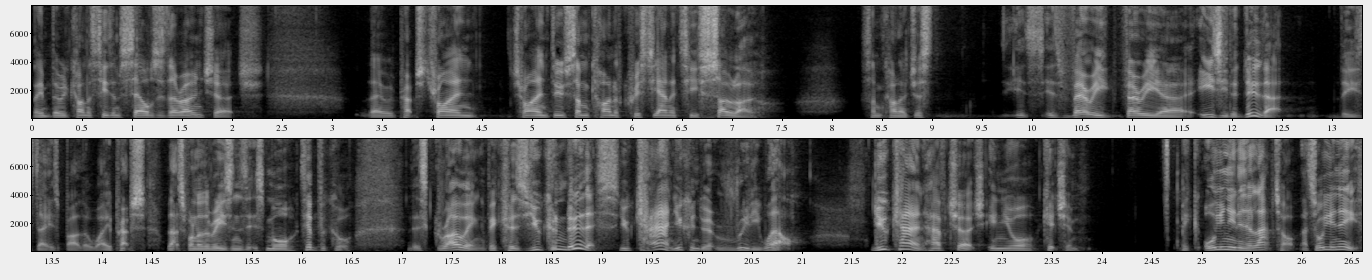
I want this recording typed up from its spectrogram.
They, they would kind of see themselves as their own church. They would perhaps try and try and do some kind of Christianity solo, some kind of just. It's it's very very uh, easy to do that these days, by the way. Perhaps that's one of the reasons it's more typical. It's growing because you can do this. You can. You can do it really well. You can have church in your kitchen. All you need is a laptop. That's all you need.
